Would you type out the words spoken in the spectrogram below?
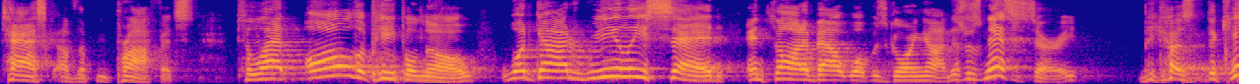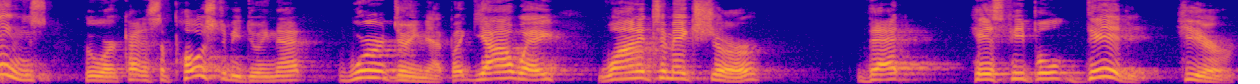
task of the prophets to let all the people know what God really said and thought about what was going on. This was necessary because the kings who were kind of supposed to be doing that weren't doing that. But Yahweh wanted to make sure that his people did hear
